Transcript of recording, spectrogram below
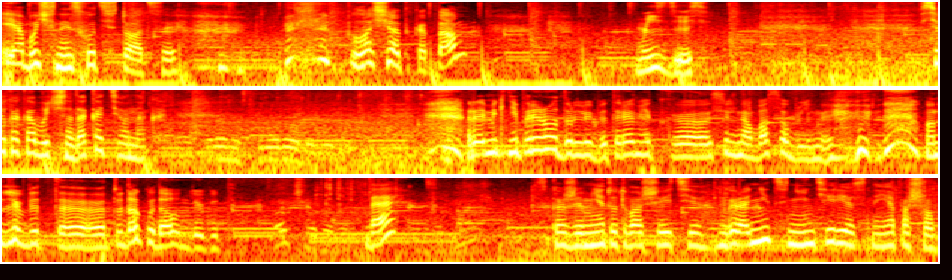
И обычный исход ситуации. Площадка там, мы здесь. Все как обычно, да, котенок? Ремик не природу любит, Ремик э, сильно обособленный. Он любит э, туда, куда он любит. Да? Скажи, мне тут ваши эти границы неинтересны, я пошел.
